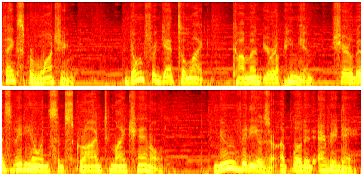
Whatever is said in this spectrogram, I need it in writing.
Thanks for watching. Don't forget to like, comment your opinion, share this video and subscribe to my channel. New videos are uploaded every day.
